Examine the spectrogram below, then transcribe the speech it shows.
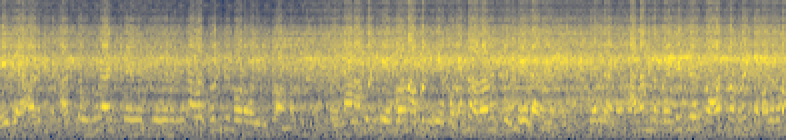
இது அடுத்த அடுத்த ஊராட்சி செய்வதற்கு அவர் கொஞ்சம் போட வலிக்குவாங்க நான் அப்படி செய்ய போறேன் அப்படி செய்ய போறேன். அதால சொல்லலாது சரிதானே? ஆனால் அந்த ப்ரொஜெக்டில் ஸ்டார்ட் பண்ணுறேன் கடற்கரை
